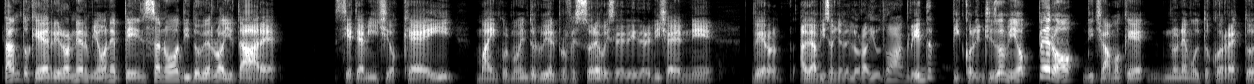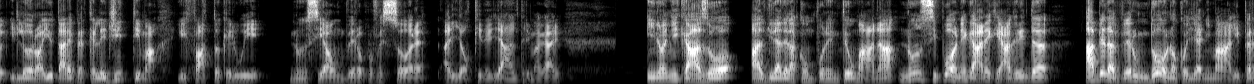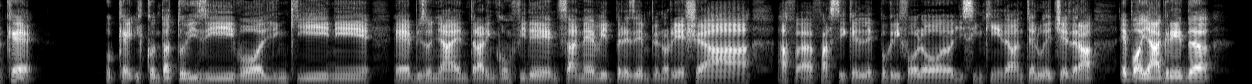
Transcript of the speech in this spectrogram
Tanto che Harry, Ron e Hermione pensano di doverlo aiutare. Siete amici, ok, ma in quel momento lui è il professore, voi siete dei tredicenni. Vero, aveva bisogno del loro aiuto Hagrid, piccolo inciso mio, però diciamo che non è molto corretto il loro aiutare perché legittima il fatto che lui non sia un vero professore agli occhi degli altri, magari. In ogni caso, al di là della componente umana, non si può negare che Hagrid abbia davvero un dono con gli animali, perché ok, il contatto visivo, gli inchini, eh, bisogna entrare in confidenza. Neville, per esempio, non riesce a, a, a far sì che l'eppogrifo gli si inchini davanti a lui, eccetera. E poi Hagrid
